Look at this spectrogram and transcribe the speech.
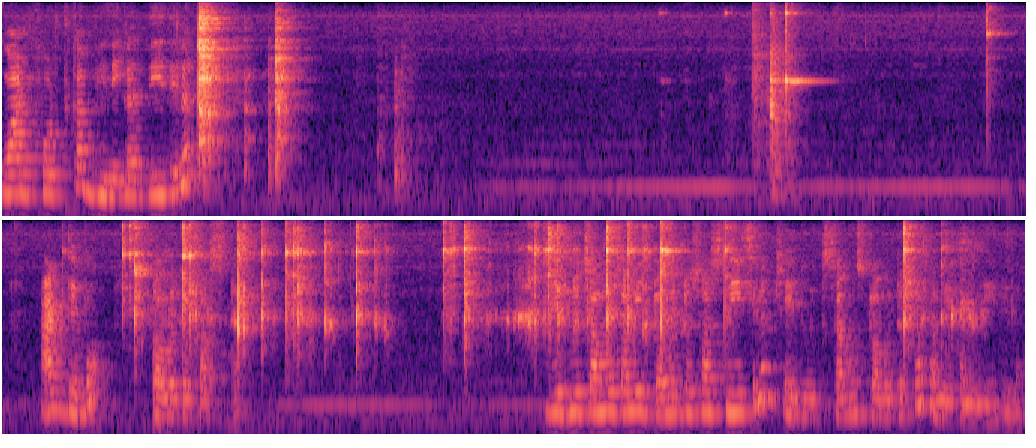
One fourth cup vinegar দিয়ে দিলাম। আর দেবো টমেটো সসটা। যে দু চামচ আমি টমেটো সস নিয়েছিলাম, সেই দু চামচ টমেটো সস আমি এখানে দিয়ে দিলাম।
